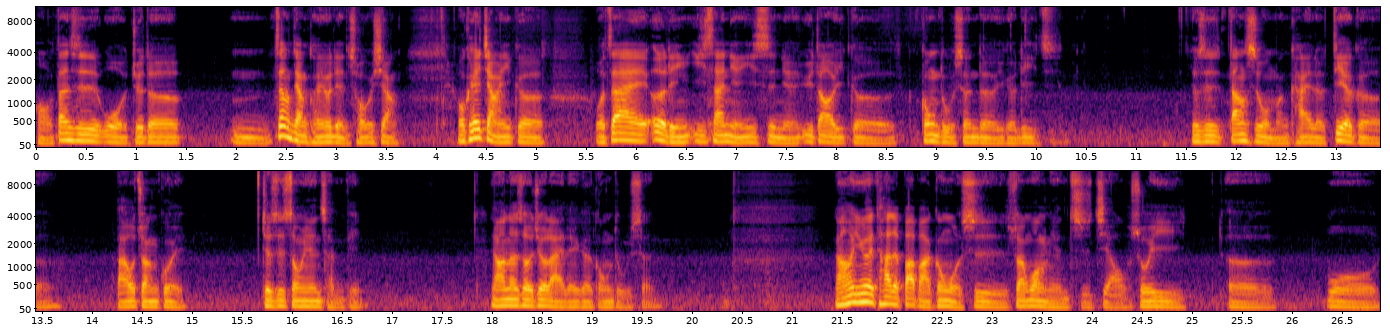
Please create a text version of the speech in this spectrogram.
哦，但是我觉得，嗯，这样讲可能有点抽象。我可以讲一个我在二零一三年、一四年遇到一个攻读生的一个例子，就是当时我们开了第二个百货专柜，就是松烟成品，然后那时候就来了一个攻读生，然后因为他的爸爸跟我是算忘年之交，所以呃，我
